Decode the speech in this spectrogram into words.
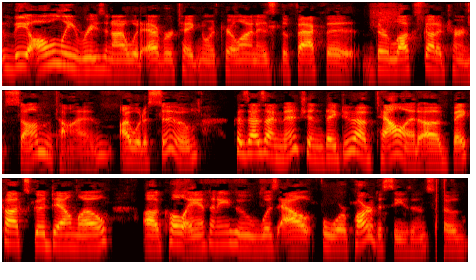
the only reason I would ever take North Carolina is the fact that their luck's got to turn sometime, I would assume. Because as I mentioned, they do have talent. Uh, Bacot's good down low. Uh, Cole Anthony, who was out for part of the season, so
